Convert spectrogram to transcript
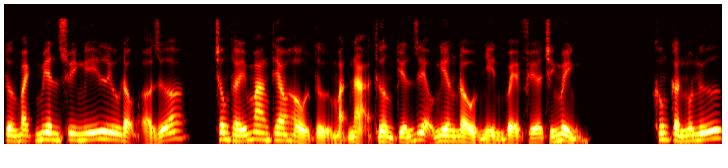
Tường Bạch Miên suy nghĩ lưu động ở giữa, trông thấy mang theo hầu tử mặt nạ thương kiến diệu nghiêng đầu nhìn về phía chính mình. Không cần ngôn ngữ,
